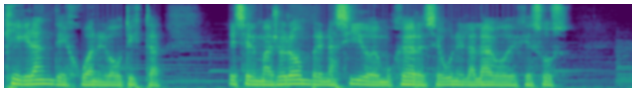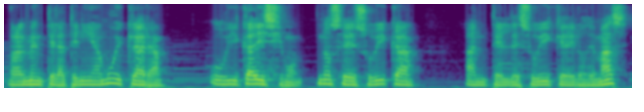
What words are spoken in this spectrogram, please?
Qué grande es Juan el Bautista. Es el mayor hombre nacido de mujer según el halago de Jesús. Realmente la tenía muy clara, ubicadísimo, no se desubica ante el desubique de los demás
